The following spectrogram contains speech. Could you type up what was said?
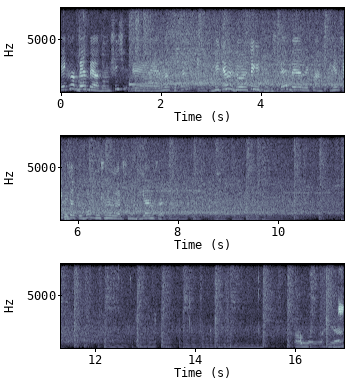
Ekran bembeyaz olmuş hiç eee nasıl desem video görüntü gitmemiş. Bembeyaz ekran. 28 dakika boş boşuna uğraştım. Yarım saat. Allah Allah ya.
